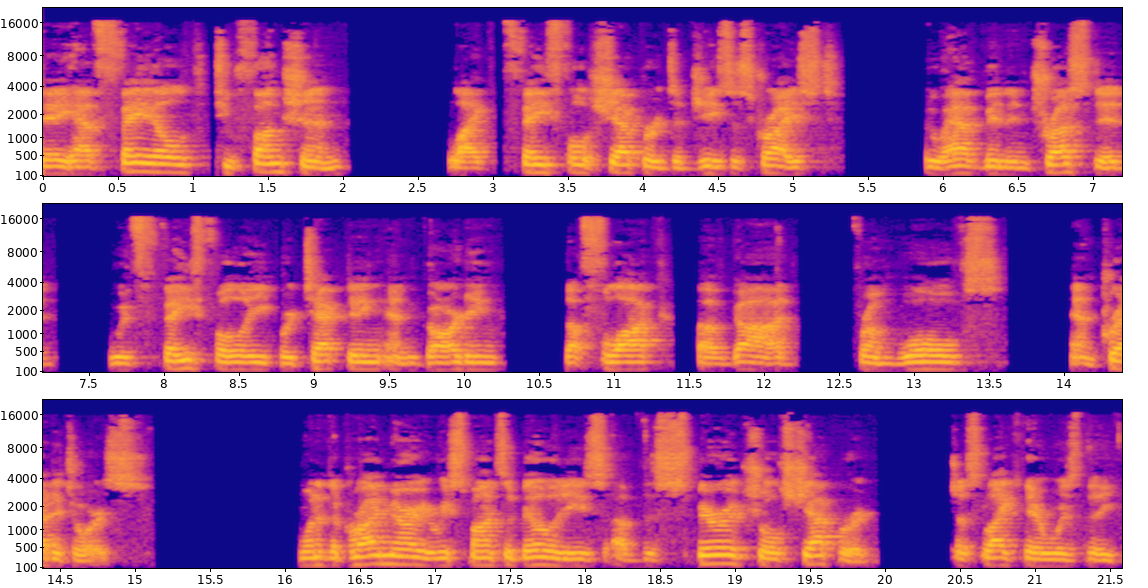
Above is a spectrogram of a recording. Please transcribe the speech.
they have failed to function like faithful shepherds of Jesus Christ who have been entrusted with faithfully protecting and guarding the flock of God from wolves and predators. One of the primary responsibilities of the spiritual shepherd, just like there was the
